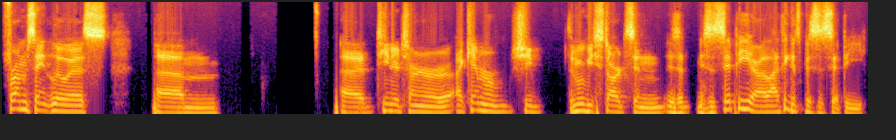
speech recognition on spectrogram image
from St. Louis. Um, uh, Tina Turner, I can't remember. She the movie starts in is it Mississippi or I think it's Mississippi,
